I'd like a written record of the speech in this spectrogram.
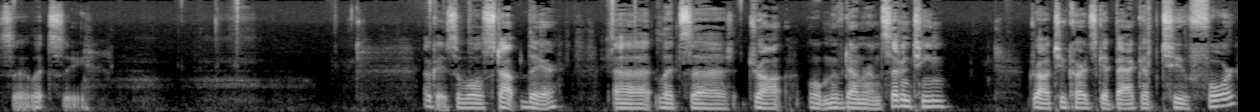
So let's see. Okay, so we'll stop there. Uh, let's uh, draw, we'll move down around 17. Draw two cards, get back up to four.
